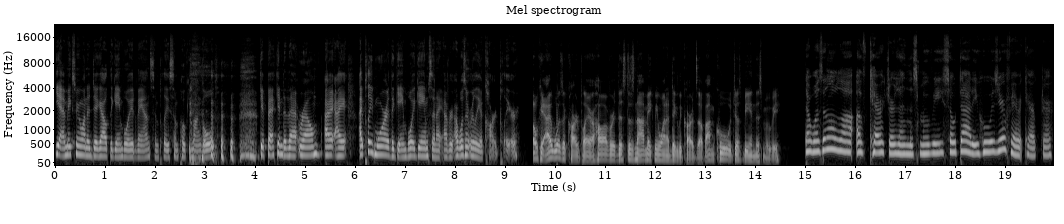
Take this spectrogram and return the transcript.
Yeah, it makes me want to dig out the Game Boy Advance and play some Pokemon Gold. Get back into that realm. I, I I played more of the Game Boy games than I ever. I wasn't really a card player. Okay, I was a card player. However, this does not make me want to dig the cards up. I'm cool with just being this movie. There wasn't a lot of characters in this movie, so Daddy, who is your favorite character?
